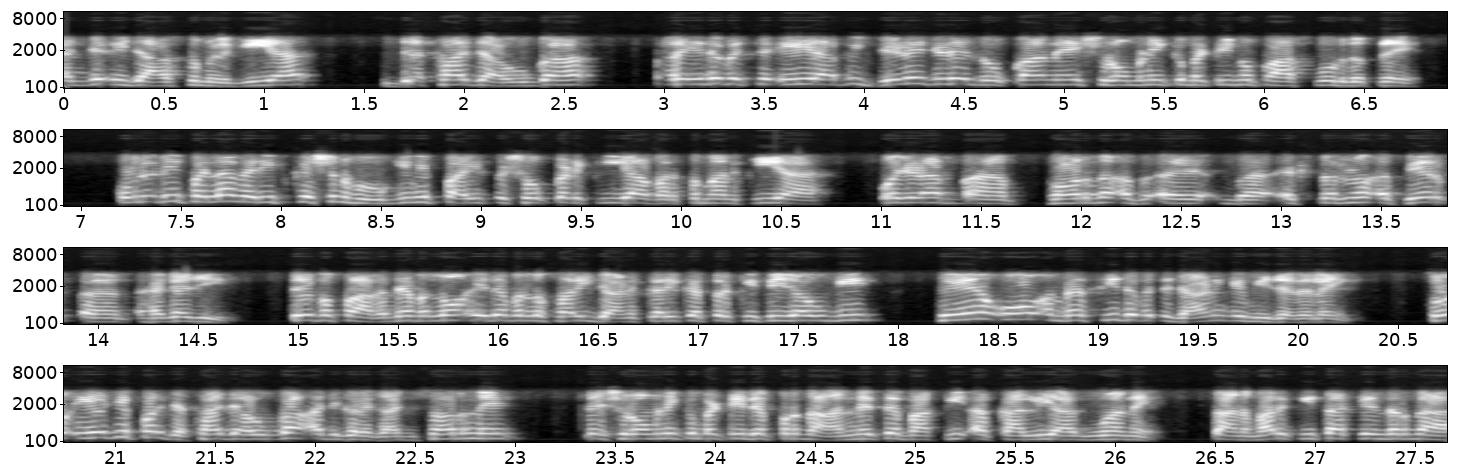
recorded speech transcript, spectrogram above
ਅੱਜ ਇਜਾਜ਼ਤ ਮਿਲ ਗਈ ਆ ਜਥਾ ਜਾਊਗਾ। ਪਰ ਇਹਦੇ ਵਿੱਚ ਇਹ ਆ ਵੀ ਜਿਹੜੇ ਜਿਹੜੇ ਲੋਕਾਂ ਨੇ ਸ਼੍ਰੋਮਣੀ ਕਮੇਟੀ ਨੂੰ ਪਾਸਪੋਰਟ ਦਿੱਤੇ ਉਹਨਾਂ ਦੀ ਪਹਿਲਾਂ ਵੈਰੀਫਿਕੇਸ਼ਨ ਹੋਊਗੀ ਵੀ ਭਾਈ ਪਿਛੋਕੜ ਕੀ ਆ ਵਰਤਮਾਨ ਕੀ ਆ। ਉਹ ਜਿਹੜਾ ਫੋਰਨ ਐਕਸਟਰਨਲ ਅਫੇਅਰ ਹੈਗਾ ਜੀ ਤੇ ਵਿਭਾਗ ਦੇ ਵੱਲੋਂ ਇਹਦੇ ਵੱਲੋਂ ਸਾਰੀ ਜਾਣਕਾਰੀ ਇਕੱਤਰ ਕੀਤੀ ਜਾਊਗੀ। ਫਿਰ ਉਹ ਅੰਬੈਸੀ ਦੇ ਵਿੱਚ ਜਾਣਗੇ ਵੀਜ਼ੇ ਦੇ ਲਈ। ਸੋ ਇਹ ਜੇ ਪਰ ਜਥਾ ਜਾਊਗਾ ਅੱਜ ਗੜਗੱਜ ਸਾਹਿਬ ਨੇ ਤੇ ਸ਼੍ਰੋਮਣੀ ਕਮੇਟੀ ਦੇ ਪ੍ਰਧਾਨ ਨੇ ਤੇ ਬਾਕੀ ਅਕਾਲੀ ਆਗੂਆਂ ਨੇ ਧੰਨਵਾਦ ਕੀਤਾ ਕੇਂਦਰ ਦਾ।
